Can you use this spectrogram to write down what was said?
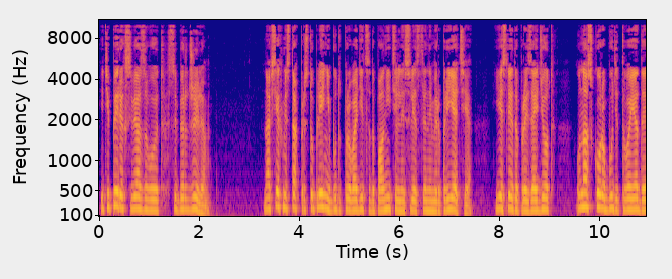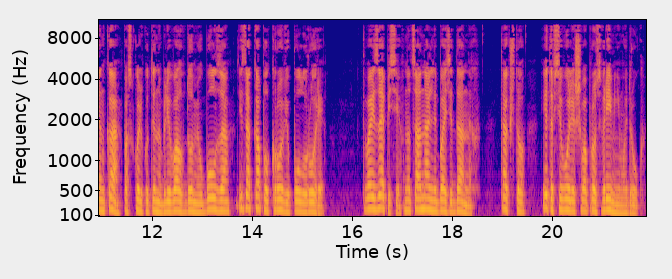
и теперь их связывают с Эберджилем. На всех местах преступлений будут проводиться дополнительные следственные мероприятия. Если это произойдет, у нас скоро будет твоя ДНК, поскольку ты наблевал в доме у Болза и закапал кровью полу Рори. Твои записи в национальной базе данных. Так что это всего лишь вопрос времени, мой друг.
